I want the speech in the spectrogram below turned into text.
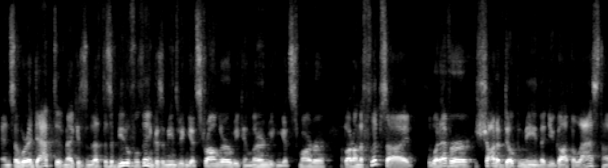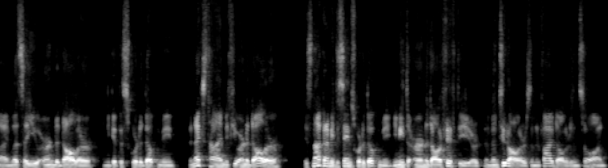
And so we're adaptive mechanism. That's, that's a beautiful thing because it means we can get stronger, we can learn, we can get smarter. But on the flip side, whatever shot of dopamine that you got the last time, let's say you earned a dollar and you get the squirt of dopamine, the next time, if you earn a dollar, it's not going to be the same score of dopamine. You need to earn a dollar fifty, or and then two dollars, and then five dollars, and so on.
